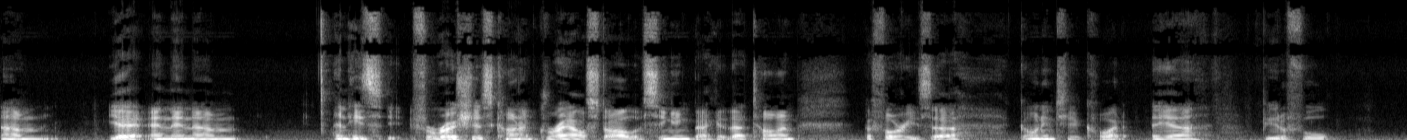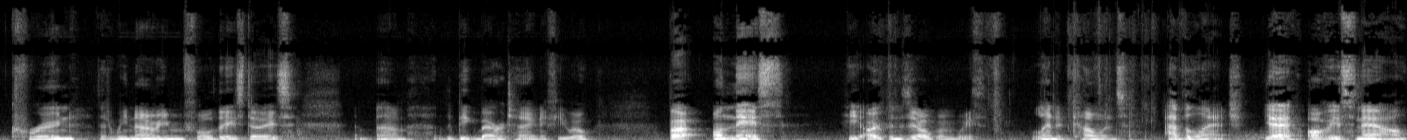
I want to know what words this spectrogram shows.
Um, yeah, and then um, and his ferocious kind of growl style of singing back at that time before he's uh, gone into quite a uh, beautiful croon that we know him for these days. Um, the big baritone, if you will. But on this, he opens the album with Leonard Cohen's Avalanche. Yeah, obvious now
